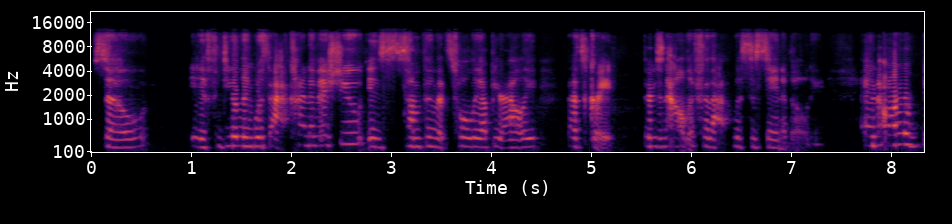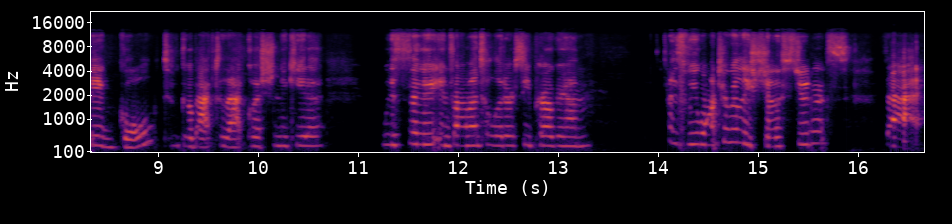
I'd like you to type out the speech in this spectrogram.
So if dealing with that kind of issue is something that's totally up your alley, that's great. There's an outlet for that with sustainability. And our big goal, to go back to that question, Nikita, with the environmental literacy program, is we want to really show students that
